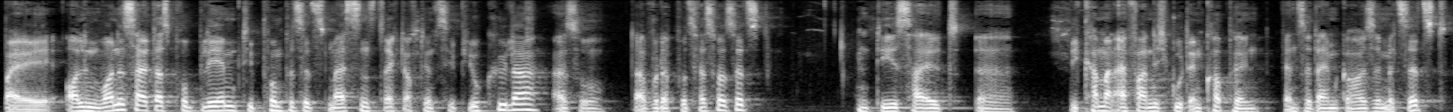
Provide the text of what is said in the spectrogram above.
bei All-in-One ist halt das Problem, die Pumpe sitzt meistens direkt auf dem CPU-Kühler, also da, wo der Prozessor sitzt. Und die ist halt, äh, die kann man einfach nicht gut entkoppeln, wenn sie da im Gehäuse mit sitzt.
